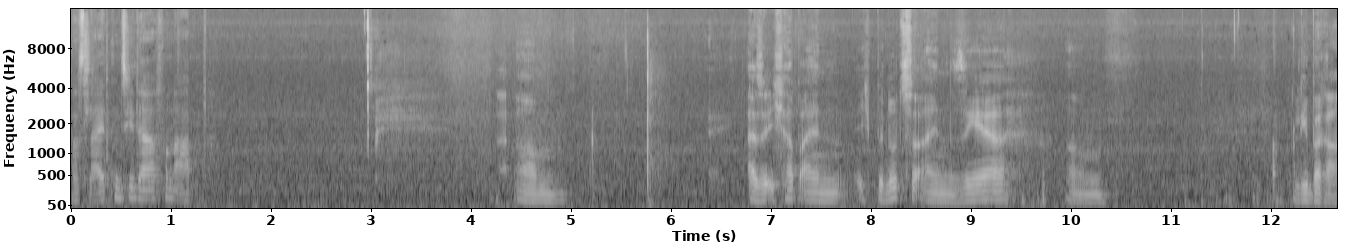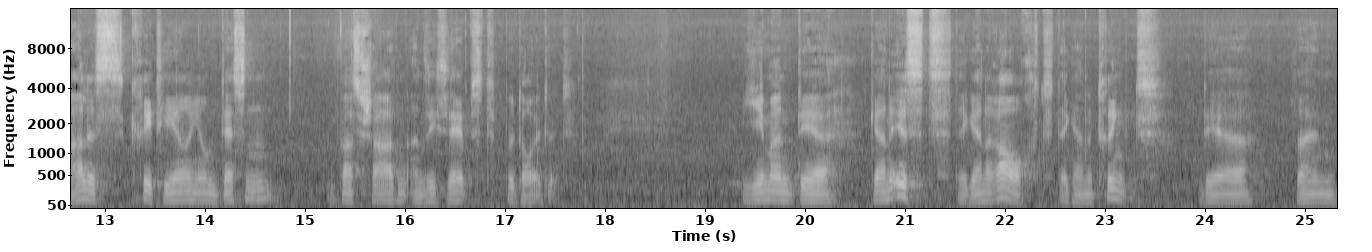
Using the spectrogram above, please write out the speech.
Was leiten Sie davon ab? Ähm, also ich habe ein, ich benutze ein sehr ähm, liberales Kriterium dessen, was Schaden an sich selbst bedeutet. Jemand, der gerne isst, der gerne raucht, der gerne trinkt, der sein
